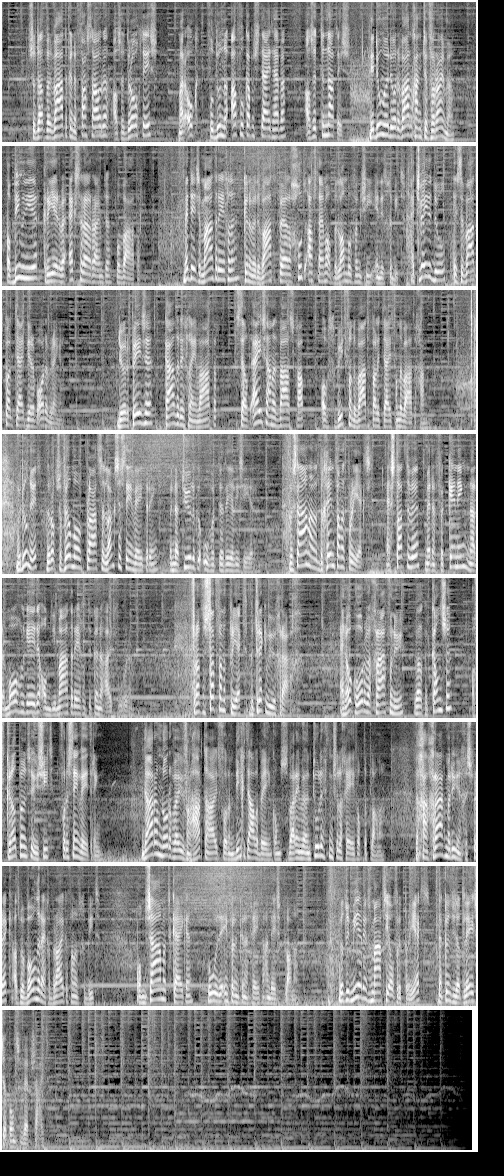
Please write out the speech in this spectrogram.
zodat we het water kunnen vasthouden als het droogte is, maar ook voldoende afvoercapaciteit hebben als het te nat is. Dit doen we door de watergang te verruimen. Op die manier creëren we extra ruimte voor water. Met deze maatregelen kunnen we de waterpeilen goed afstemmen op de landbouwfunctie in dit gebied. Het tweede doel is de waterkwaliteit weer op orde brengen. De Europese kaderrichtlijn water stelt eisen aan het waterschap op het gebied van de waterkwaliteit van de watergang. We doen dit door op zoveel mogelijk plaatsen langs de steenwetering een natuurlijke oever te realiseren. We staan aan het begin van het project en starten we met een verkenning naar de mogelijkheden om die maatregelen te kunnen uitvoeren. Vanaf de start van het project betrekken we u graag. En ook horen we graag van u welke kansen of knelpunten u ziet voor de steenwetering. Daarom nodigen wij u van harte uit voor een digitale bijeenkomst waarin we een toelichting zullen geven op de plannen. We gaan graag met u in gesprek als bewoner en gebruiker van het gebied om samen te kijken hoe we de invulling kunnen geven aan deze plannen. Wilt u meer informatie over het project? Dan kunt u dat lezen op onze website.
